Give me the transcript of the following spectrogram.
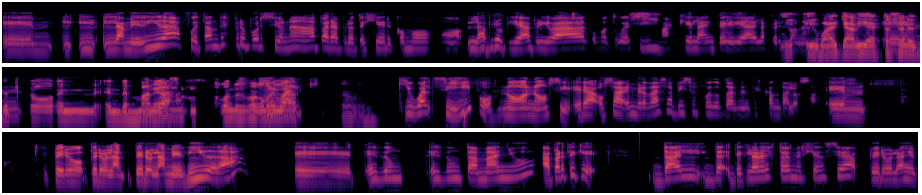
l- la medida fue tan desproporcionada para proteger como la propiedad privada, como tú decís, más que la integridad de las personas. igual ya había estaciones de Em, metro en, en desmanes llamas. absolutos cuando se fue a comer igual, la... que igual, sí, pues, no, no, sí, era, o sea, en verdad esa pizza fue totalmente escandalosa. Em, pero, pero, la, pero la medida eh, es, de un, es de un tamaño, aparte que da el, da- declara el estado de emergencia, pero las,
